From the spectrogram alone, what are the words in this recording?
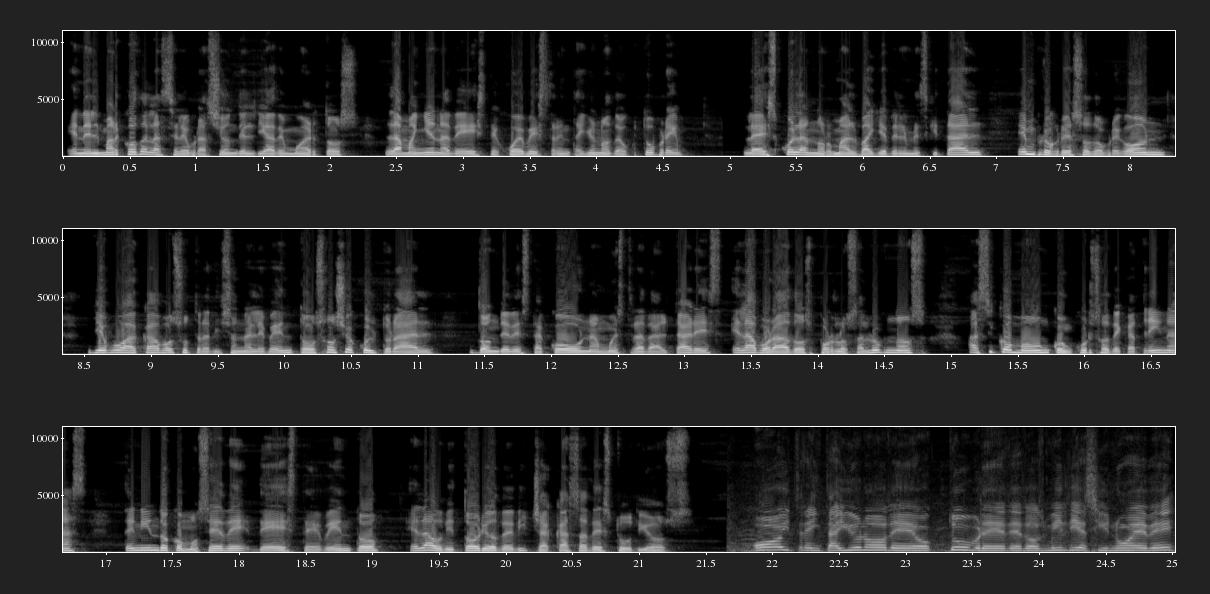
En el marco de la celebración del Día de Muertos, la mañana de este jueves 31 de octubre, la Escuela Normal Valle del Mezquital, en Progreso de Obregón, llevó a cabo su tradicional evento sociocultural, donde destacó una muestra de altares elaborados por los alumnos, así como un concurso de Catrinas, teniendo como sede de este evento el auditorio de dicha casa de estudios. Hoy, 31 de octubre de 2019,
